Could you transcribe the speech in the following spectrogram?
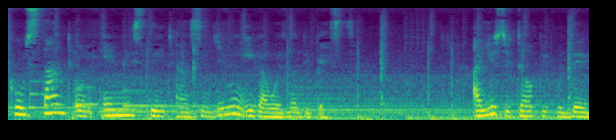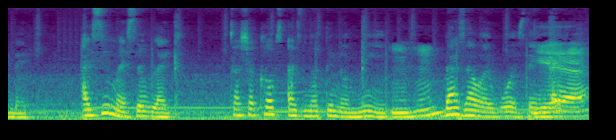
could stand on any stage and sing, even if I was not the best. I used to tell people then, like, I see myself like Tasha Cobbs has nothing on me. Mm-hmm. That's how I was then. Yeah.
